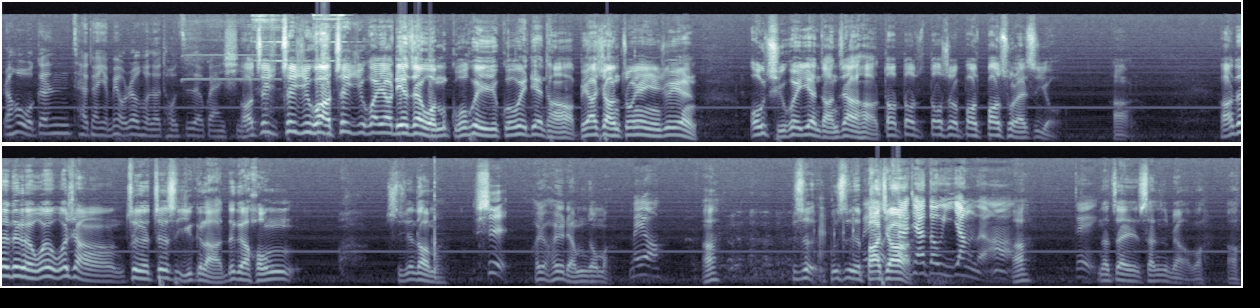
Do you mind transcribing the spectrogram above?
然后我跟财团也没有任何的投资的关系。好，这这句话这句话要列在我们国会国会殿堂哈，不要像中央研究院欧启慧院长这样哈，到到到时候报报出来是有啊。好，那这个我我想这个这是一个啦，那个红时间到吗？是还有还有两分钟嘛？没有，啊，不是不是八加二大家都一样的啊。啊？对，那再三十秒好吧？啊，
